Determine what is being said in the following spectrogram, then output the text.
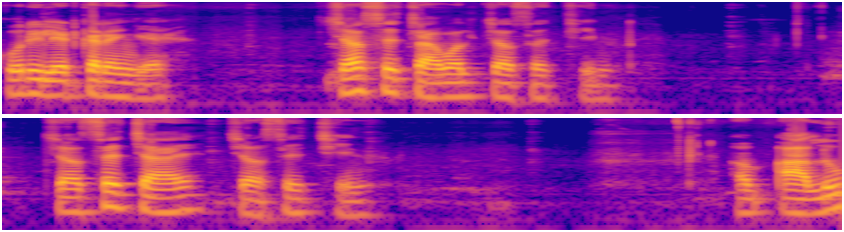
को रिलेट करेंगे। च से चावल, च से चिन्ह च से चाय, च से चीन। अब आलू,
